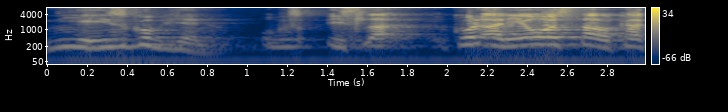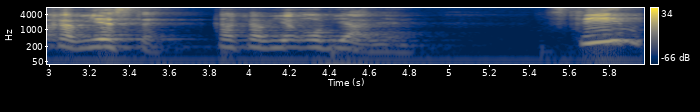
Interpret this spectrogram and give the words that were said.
nije izgubljeno. Isla, Kur'an je ostao kakav jeste, kakav je objavljen. S tim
